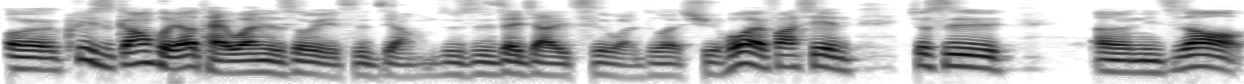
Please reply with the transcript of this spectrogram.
呃，Chris 刚回到台湾的时候也是这样，就是在家里吃完之后再去。后来发现，就是 呃，你知道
